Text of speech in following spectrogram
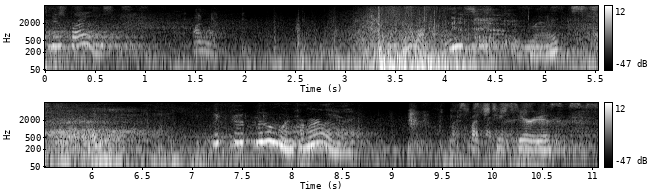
Strange new friends. Legs. Like that little one from earlier. Looks much too serious.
